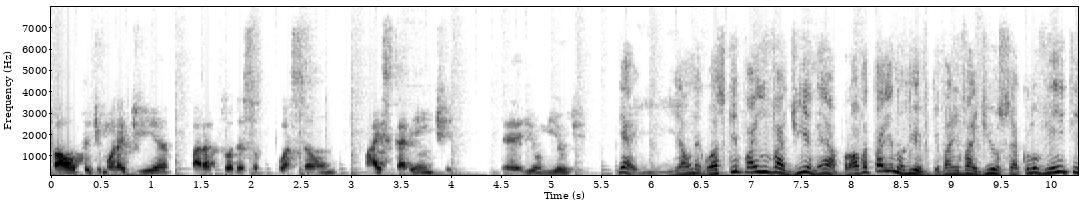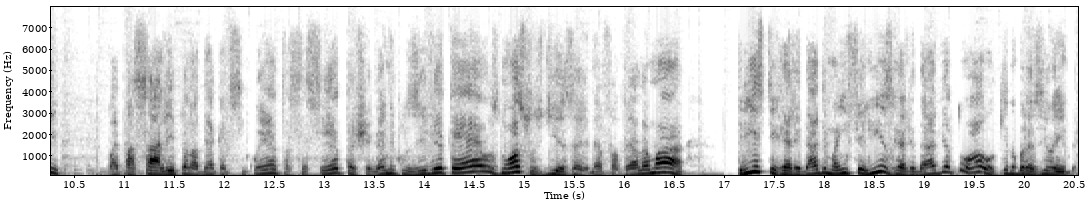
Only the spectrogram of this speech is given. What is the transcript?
falta de moradia para toda essa população mais carente é, e humilde. É, e é um negócio que vai invadir, né? A prova está aí no livro, que vai invadir o século XX, vai passar ali pela década de 50, 60, chegando inclusive até os nossos dias aí, né? A favela é uma triste realidade, uma infeliz realidade atual aqui no Brasil ainda.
